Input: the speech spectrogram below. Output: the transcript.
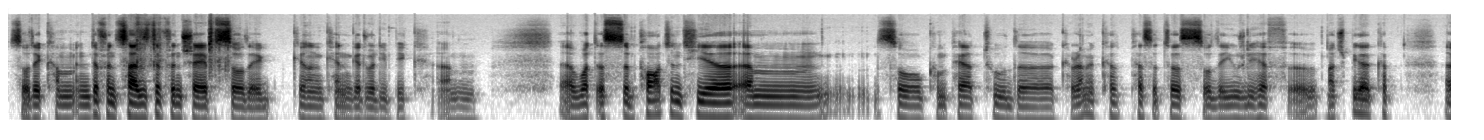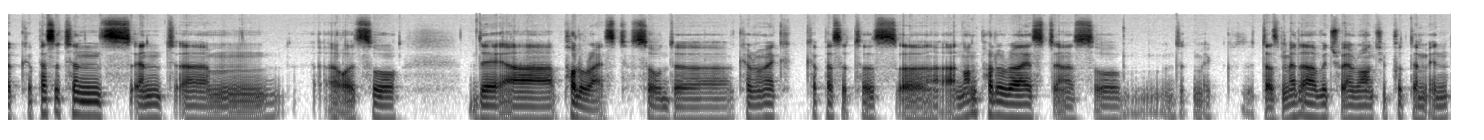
so they come in different sizes, different shapes, so they can, can get really big. Um, uh, what is important here, um, so compared to the ceramic capacitors, so they usually have much bigger cap uh, capacitance and um, also they are polarized. So the ceramic capacitors uh, are non-polarized, uh, so make, it doesn't matter which way around you put them in.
